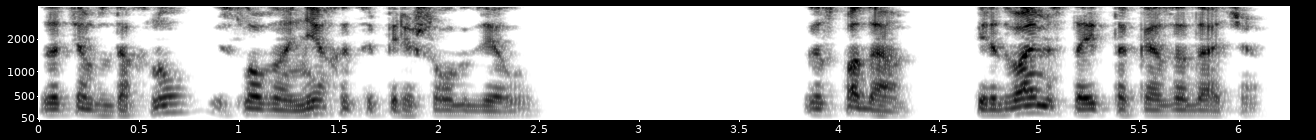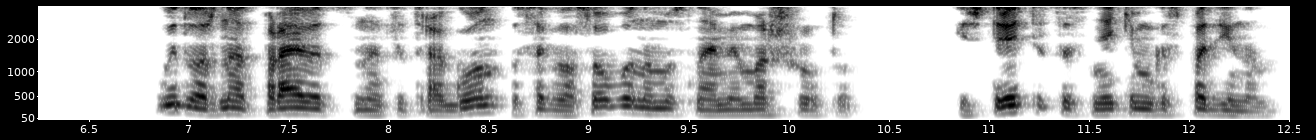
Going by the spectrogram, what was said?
Затем вздохнул и, словно нехотя, перешел к делу. «Господа, перед вами стоит такая задача. Вы должны отправиться на Цитрагон по согласованному с нами маршруту и встретиться с неким господином,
